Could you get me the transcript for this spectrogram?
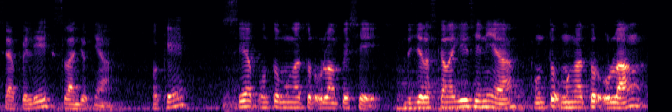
Saya pilih selanjutnya. Oke. Okay siap untuk mengatur ulang PC. Dijelaskan lagi di sini ya, untuk mengatur ulang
